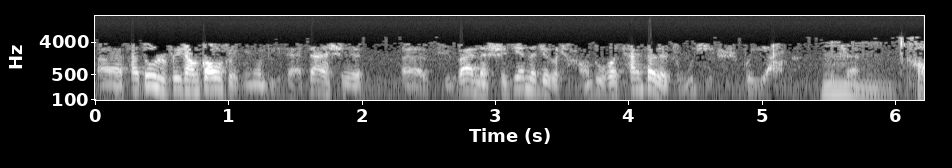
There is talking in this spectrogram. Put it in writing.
呃，它都是非常高水平的比赛，但是呃，举办的时间的这个长度和参赛的主体是不一样的。嗯，好，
